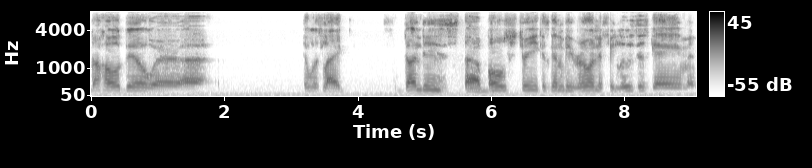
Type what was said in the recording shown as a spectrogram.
the whole deal where uh, it was like Gundy's uh, bowl streak is going to be ruined if he lose this game, and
